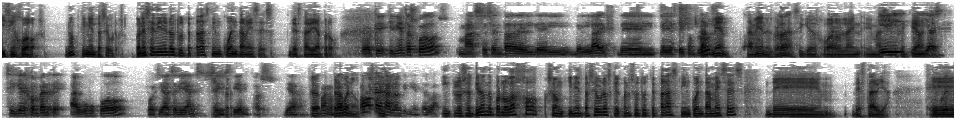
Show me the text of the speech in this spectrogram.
y sin juegos, ¿no? 500 euros. Con ese dinero tú te pagas 50 meses de Stadia Pro. Pero 500 juegos más 60 del, del, live del PlayStation Plus. También, también es verdad, si quieres jugar online y más. Y, ya, si quieres comprarte algún juego, pues ya serían 600. Ya. Pero, bueno, vamos a dejarlo en 500. Va. Incluso tirando por lo bajo, son 500 euros que con eso tú te pagas 50 meses de, de Stadia. Eh,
